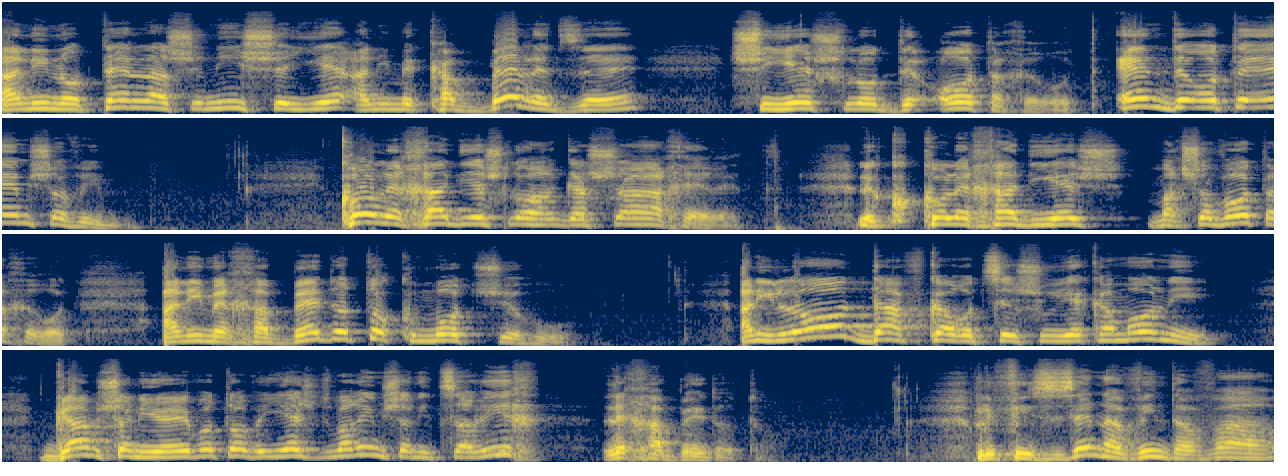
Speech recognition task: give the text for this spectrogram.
אני נותן לשני שיהיה, אני מקבל את זה שיש לו דעות אחרות. אין דעותיהם שווים. כל אחד יש לו הרגשה אחרת. לכל אחד יש מחשבות אחרות. אני מכבד אותו כמות שהוא. אני לא דווקא רוצה שהוא יהיה כמוני. גם שאני אוהב אותו ויש דברים שאני צריך לכבד אותו. לפי זה נבין דבר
